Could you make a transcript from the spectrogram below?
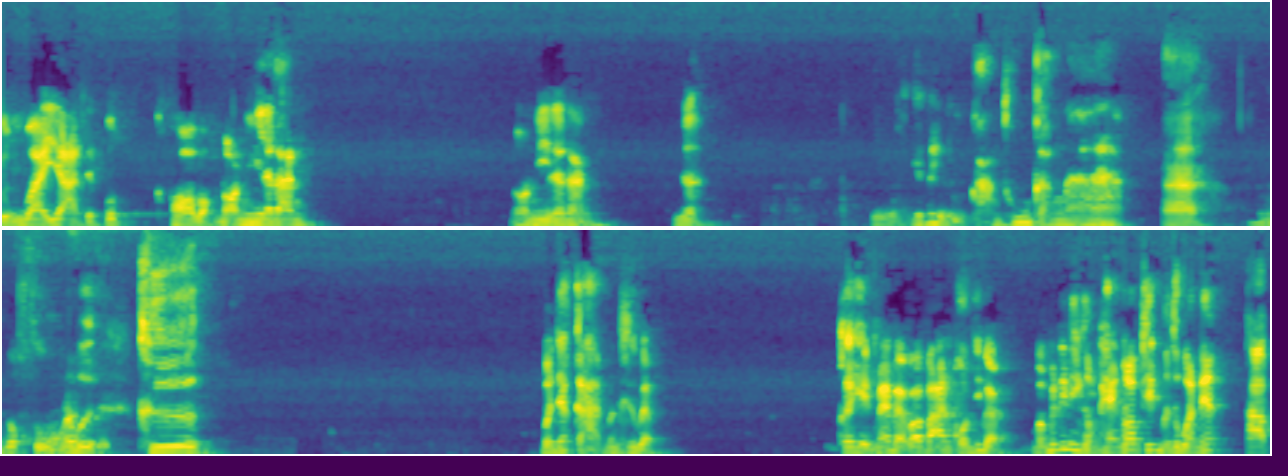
ยงไหว้ญาติเสร็จปุ๊บพอบอกนอนนี่แล้วกัน นอนนี่แล้วกันเนี่ยโหยังไม่อยู่กลางทุ่งกลางนาอ่ายกสูงแล้วมือคือบรรยากาศมันคือแบบ เคยเห็นไหมแบบว่าบ้านคนที่แบบ มันไม่ได้มีกำแพงรอบทิศเหมือนทุกวันเนี้ยครับ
